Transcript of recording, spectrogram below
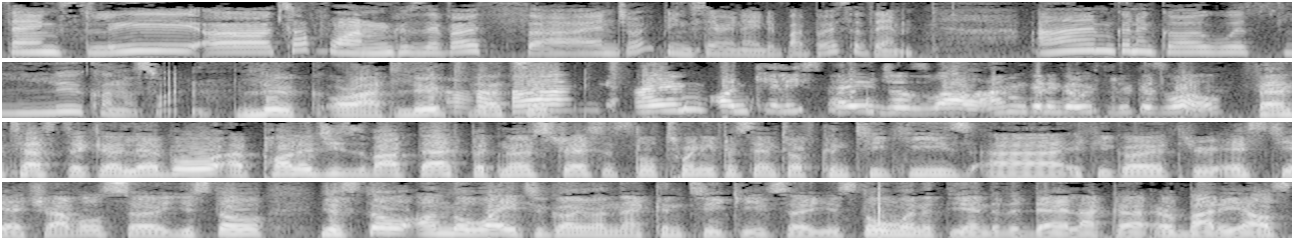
Thanks, Lee. Uh, tough one because they both uh, enjoy being serenaded by both of them. I'm gonna go with Luke on this one. Luke. All right, Luke, that's I, it. I'm on Kelly's page as well. I'm gonna go with Luke as well. Fantastic. Uh, Lebo, apologies about that, but no stress. It's still 20% off Contiki's, uh, if you go through STA travel. So you're still, you're still on the way to going on that Contiki. So you still win at the end of the day, like uh, everybody else.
